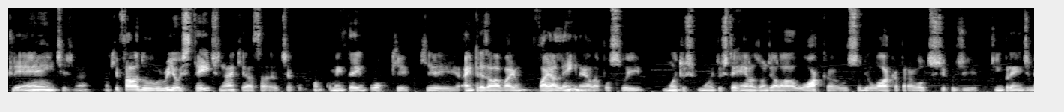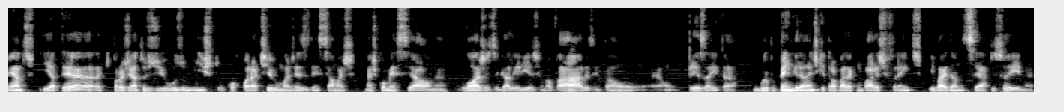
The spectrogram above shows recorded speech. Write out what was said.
clientes, né? Aqui fala do real estate, né? Que é essa eu tinha, comentei um pouco que, que a empresa ela vai, vai além, né? Ela possui muitos, muitos terrenos onde ela aloca ou subloca para outros tipos de, de empreendimentos e até projetos de uso misto, corporativo, mais residencial, mais, mais comercial, né? Lojas e galerias renovadas, então é uma empresa aí da, um grupo bem grande que trabalha com várias frentes e vai dando certo isso aí, né?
